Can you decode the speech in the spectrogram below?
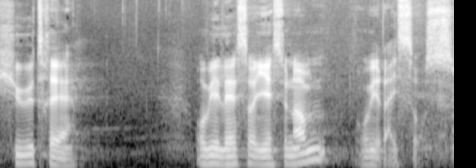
23. Og vi leser Jesu navn, og vi reiser oss.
